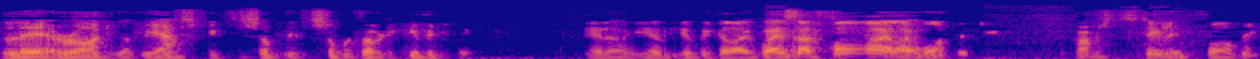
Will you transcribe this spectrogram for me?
later on you'll be asking for something someone's already given you. You know, you'll, you'll be like, "Where's that file I wanted? You promised to steal it for me."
